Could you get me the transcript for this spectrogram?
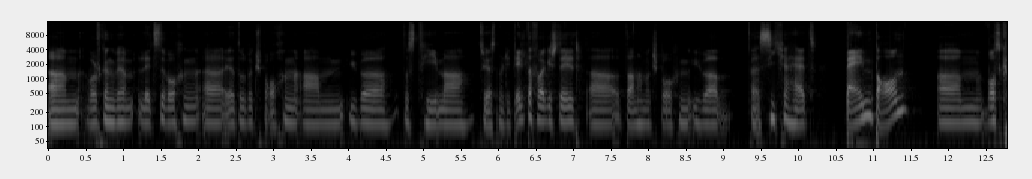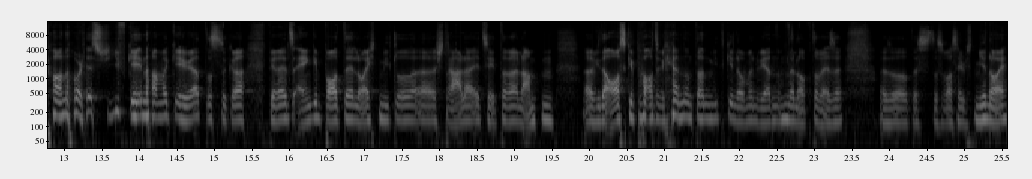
Ähm, Wolfgang, wir haben letzte Woche äh, ja darüber gesprochen, ähm, über das Thema, zuerst mal die Delta vorgestellt, äh, dann haben wir gesprochen über äh, Sicherheit beim Bauen ähm, was kann alles schiefgehen, haben wir gehört, dass sogar bereits eingebaute Leuchtmittel, äh, Strahler etc., Lampen äh, wieder ausgebaut werden und dann mitgenommen werden, unerlaubterweise. Also das, das war selbst mir neu,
